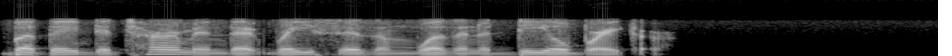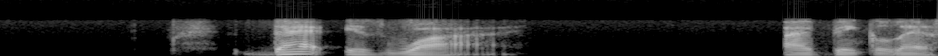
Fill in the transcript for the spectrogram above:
but they determined that racism wasn't a deal breaker. That is why I think less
